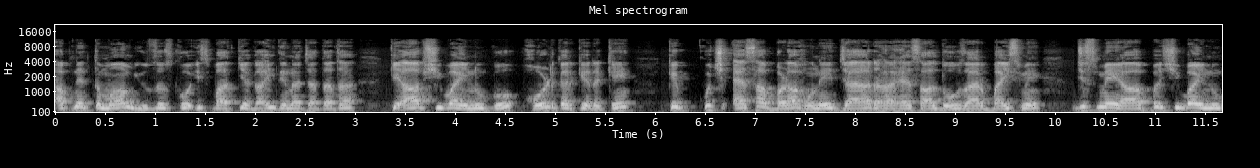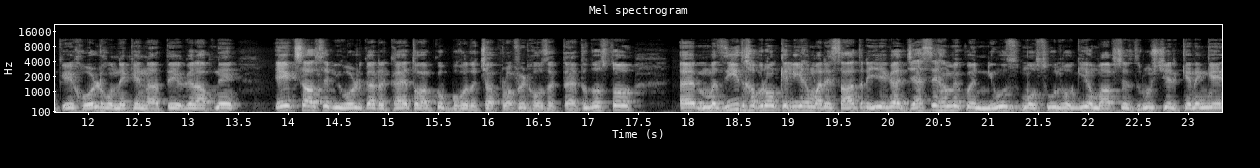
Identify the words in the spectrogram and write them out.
اپنے تمام یوزرز کو اس بات کی آگاہی دینا چاہتا تھا کہ آپ شیوا انو کو ہولڈ کر کے رکھیں کہ کچھ ایسا بڑا ہونے جا رہا ہے سال دو ہزار بائیس میں، جس میں آپ شیبا انو کے ہولڈ ہونے کے ناطے اگر آپ نے ایک سال سے بھی ہولڈ کر رکھا ہے تو آپ کو بہت اچھا پروفٹ ہو سکتا ہے۔ تو دوستو مزید خبروں کے لیے ہمارے ساتھ رہیے گا۔ جیسے ہمیں کوئی نیوز موصول ہوگی، ہم آپ سے ضرور شیئر کریں گے۔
